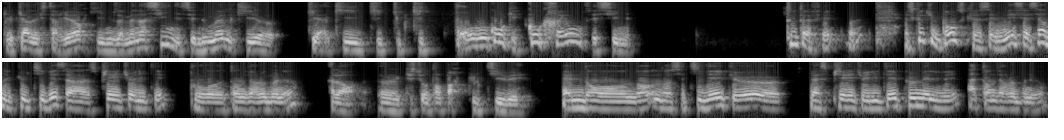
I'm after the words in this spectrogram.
quelqu'un de l'extérieur qui nous amène un signe, c'est nous-mêmes qui, euh, qui, qui, qui, qui, provoquons, qui co-créons ces signes. Tout à fait. Est-ce que tu penses que c'est nécessaire de cultiver sa spiritualité pour euh, tendre vers le bonheur? Alors, euh, qu'est-ce que tu entends par cultiver Être dans, dans, cette idée que euh, la spiritualité peut m'élever à tendre vers le bonheur.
